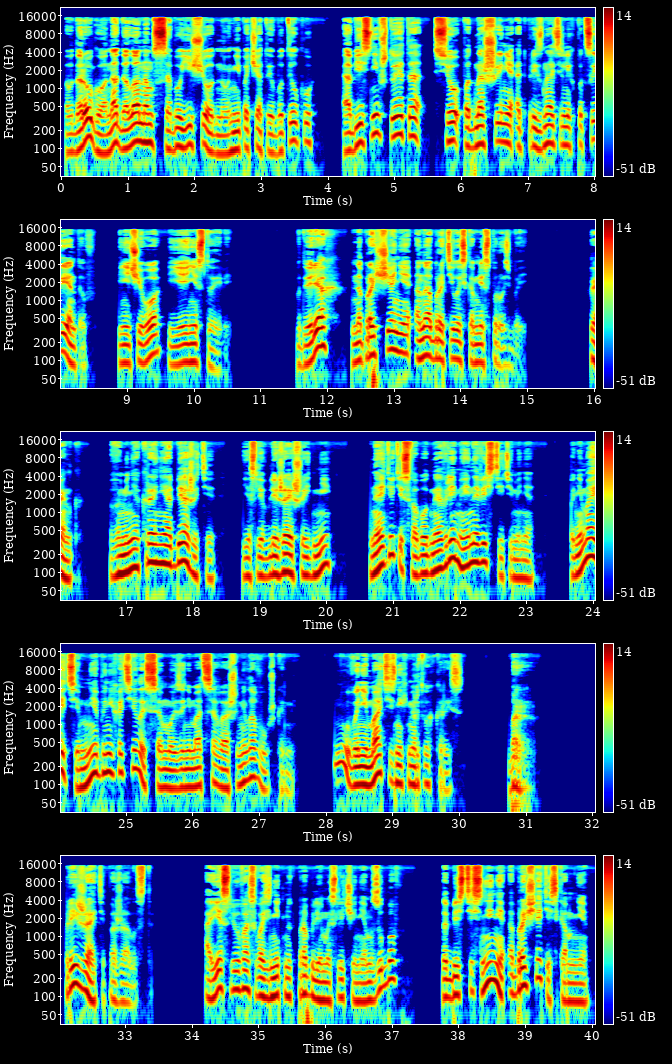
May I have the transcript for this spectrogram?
В дорогу она дала нам с собой еще одну непочатую бутылку, объяснив, что это все подношение от признательных пациентов, и ничего ей не стоили. В дверях на прощание она обратилась ко мне с просьбой. «Хэнк, вы меня крайне обяжете, если в ближайшие дни Найдете свободное время и навестите меня. Понимаете, мне бы не хотелось самой заниматься вашими ловушками. Ну, вынимать из них мертвых крыс. Бррр. Приезжайте, пожалуйста. А если у вас возникнут проблемы с лечением зубов, то без стеснения обращайтесь ко мне.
